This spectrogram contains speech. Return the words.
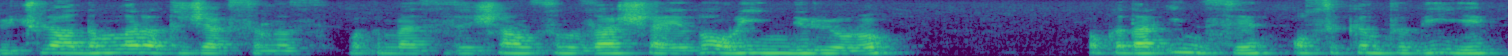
Güçlü adımlar atacaksınız. Bakın ben sizin şansınızı aşağıya doğru indiriyorum. O kadar insin. O sıkıntı değil.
